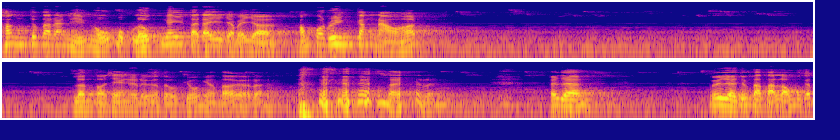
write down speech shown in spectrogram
thân chúng ta đang hiện hữu một lượt ngay tại đây và bây giờ. Không có riêng căn nào hết. Lên tòa sen ra đừng có tụt xuống nha tới rồi đó. Đấy rồi. Đó thấy chưa? Bây giờ chúng ta tả lỏng một cách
